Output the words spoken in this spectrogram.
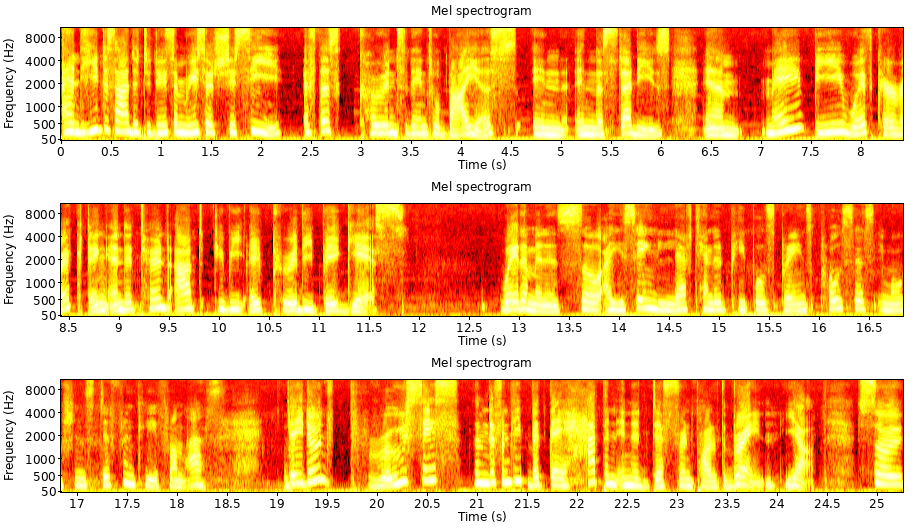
and he decided to do some research to see if this coincidental bias in in the studies um, may be worth correcting, and it turned out to be a pretty big yes. Wait a minute. So, are you saying left handed people's brains process emotions differently from us? They don't process them differently, but they happen in a different part of the brain. Yeah. So,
